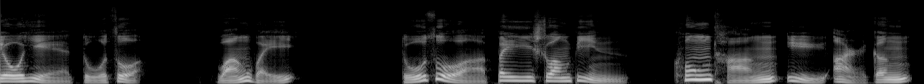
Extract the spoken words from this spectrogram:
秋夜独坐，王维。独坐悲双鬓，空堂欲二更。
